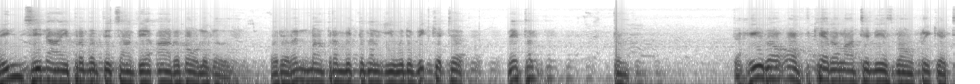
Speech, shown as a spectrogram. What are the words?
രഞ്ജിനായി പ്രവർത്തിച്ച ആദ്യ ആറ് ബോളുകൾ ഒരു റൺ മാത്രം വിട്ടു നൽകി ഒരു വിക്കറ്റ് നേട്ടം The hero of Kerala tennis ball cricket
